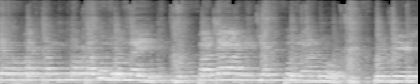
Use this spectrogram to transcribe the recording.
ఎర్ర కన్న పదులున్నాయి గొప్పదాని ఎత్తులను విదేశ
